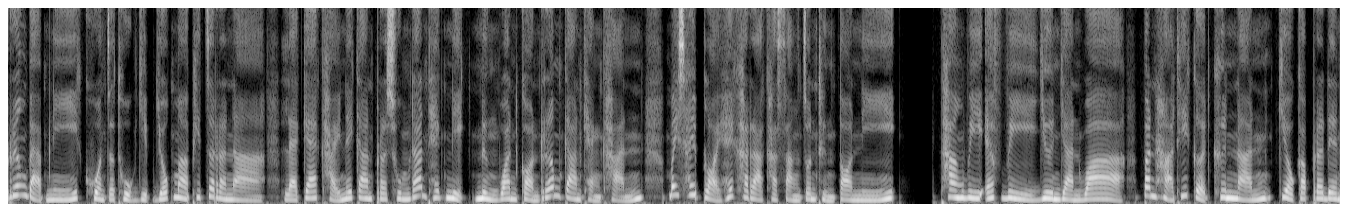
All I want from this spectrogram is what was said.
เรื่องแบบนี้ควรจะถูกหยิบยกมาพิจารณา และแก้ไขในการประชุมด้านเทคนิคหนึ่งวันก่อนเริ่มการแข่งขัน ไม่ใช่ปล่อยให้คาราคาซังจนถึงตอนนี้ ทาง VFV ยืนยันว่าปัญหาที่เกิดขึ้นนั้นเกี่ยวกับประเด็น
